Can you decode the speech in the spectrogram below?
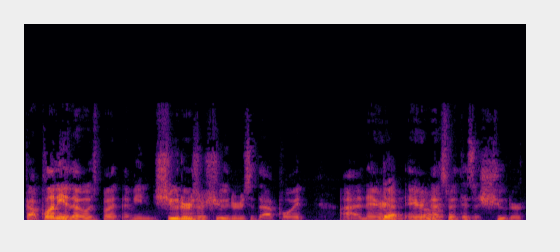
got plenty of those. But I mean, shooters are shooters at that point. Uh, and Aaron, Yeah. Aaron Oh, Nesmith is a shooter.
